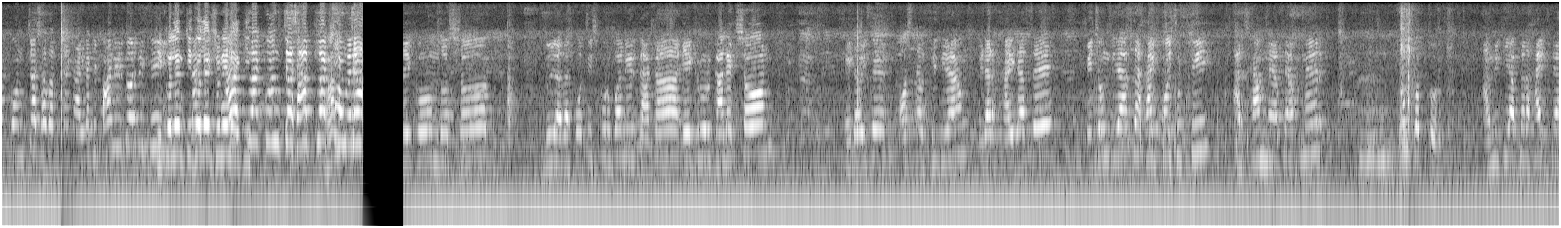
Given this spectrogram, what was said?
লাখ পঞ্চাশ হাজার টাকা। এটা কি পানির দর দিচ্ছি কি করলেন, কি করলেন, শুনি না, কি- লাখ পঞ্চাশ আট লাখ পঞ্চাশ। আসসালামাইকুম দর্শক। দুই হাজার পঁচিশ কুরবানির ঢাকা এগরুর কালেকশন। এটা হইছে অস্টাল ফিজিয়াম এটার হাইট আছে পিছন দিয়ে আছে হাইট পঁয়ষট্টি আর সামনে আছে আপনার উনসত্তর। আমি কি আপনার হাইটটা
